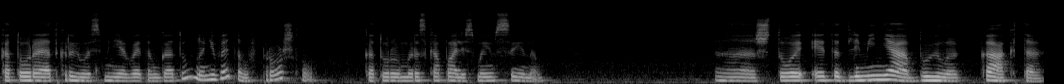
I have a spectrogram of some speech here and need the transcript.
которая открылась мне в этом году, но не в этом, в прошлом, которую мы раскопали с моим сыном, э, что это для меня было как-то,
